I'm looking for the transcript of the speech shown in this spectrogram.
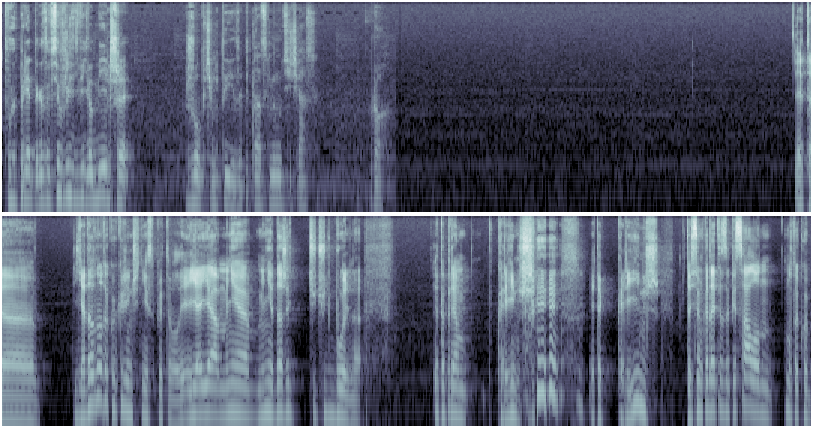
Твой предок за всю жизнь видел меньше жоп, чем ты за 15 минут сейчас. Бро. Это... Я давно такой кринж не испытывал. Я, я, мне, мне даже чуть-чуть больно. Это прям кринж. это кринж. То есть он, когда это записал, он, ну, такой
